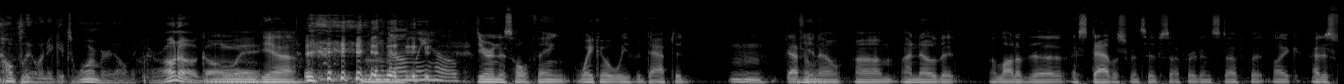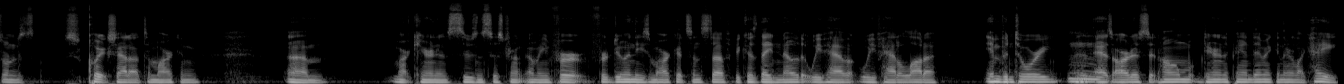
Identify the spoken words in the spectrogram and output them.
Hopefully, when it gets warmer, all the corona will go Mm, away. Yeah, We can only hope. during this whole thing, Waco, we've adapted. Mm-hmm. Definitely. You know, um, I know that a lot of the establishments have suffered and stuff, but like, I just want to s- quick shout out to Mark and um, Mark Kieran and Susan Sistrunk. I mean, for for doing these markets and stuff because they know that we've have we've had a lot of inventory a- Mhm. as artists at home during the pandemic, and they're like, hey.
